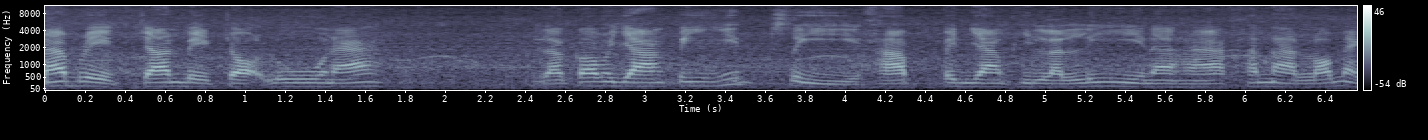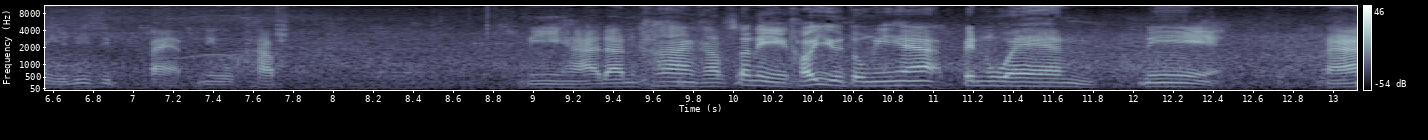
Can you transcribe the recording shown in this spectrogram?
นะ เบรกจานเบรกเจาะรูนะ แล้วก็มายางปี 24 ครับ เป็นยางพิลารี่นะฮะ ขนาดล้อแม็กอยู่ที่ 18 นิ้วครับ นี่ฮะ ด้านข้างครับเสน่ห์เขาอยู่ตรงนี้ฮะ เป็นแวน นี่นะ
